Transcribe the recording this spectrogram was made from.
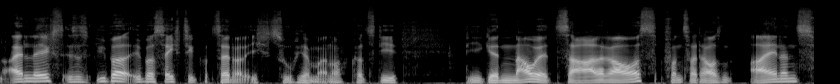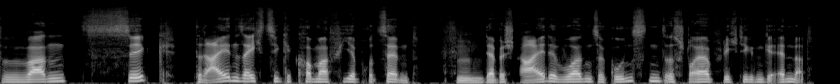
wow. einlegst, ist es über, über 60 Prozent. Also ich suche hier mal noch kurz die, die genaue Zahl raus von 2021. 63,4 Prozent hm. der Bescheide wurden zugunsten des Steuerpflichtigen geändert.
